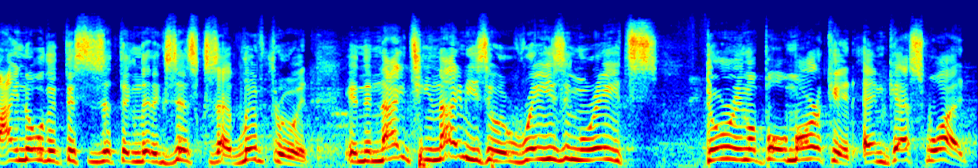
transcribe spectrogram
I know that this is a thing that exists because I've lived through it. In the 1990s, they were raising rates during a bull market, and guess what?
